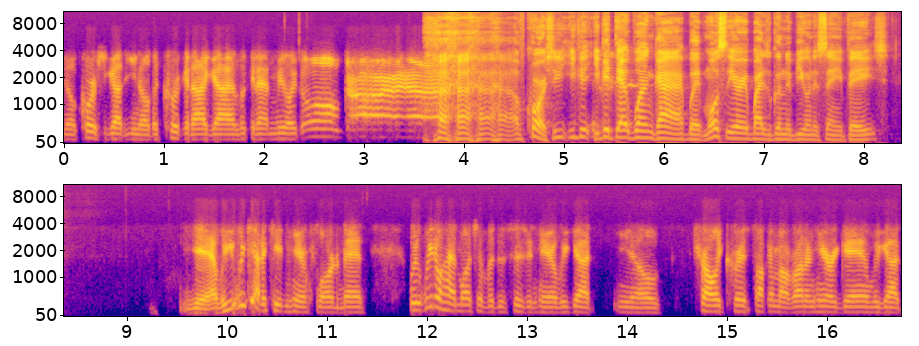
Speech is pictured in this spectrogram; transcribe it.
you know of course you got you know the crooked eye guy looking at me like oh god. Of course, you, you get you get that one guy, but mostly everybody's going to be on the same page. yeah we we got to keep him here in florida man. We we don't have much of a decision here. We got you know Charlie Crist talking about running here again. We got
